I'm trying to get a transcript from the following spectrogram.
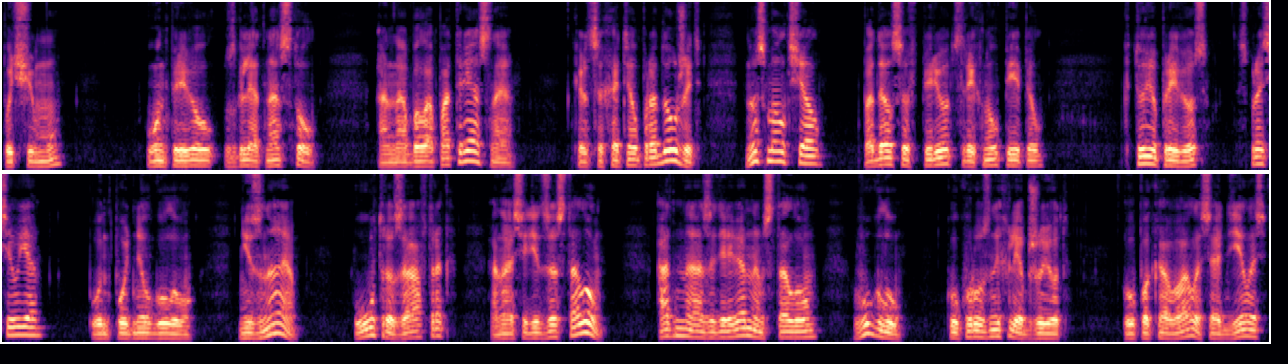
Почему? Он перевел взгляд на стол. Она была потрясная. Кажется, хотел продолжить, но смолчал, подался вперед, стряхнул пепел. «Кто ее привез?» — спросил я. Он поднял голову. «Не знаю. Утро, завтрак. Она сидит за столом. Одна за деревянным столом, в углу. Кукурузный хлеб жует. Упаковалась, оделась,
